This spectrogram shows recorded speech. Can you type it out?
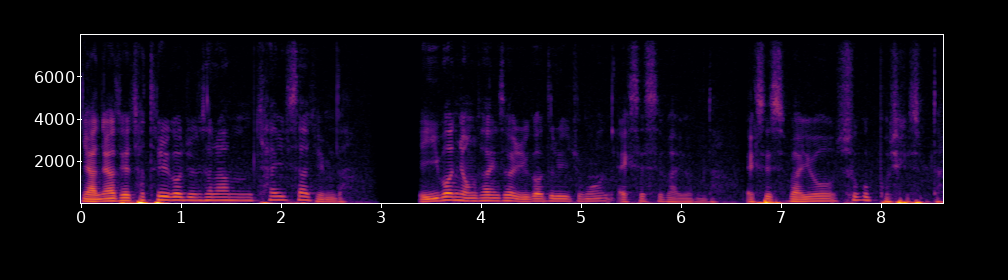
네, 안녕하세요. 차트 읽어준 사람 차일사제입니다. 네, 이번 영상에서 읽어드릴 종목은 엑세스 바이오입니다. 엑세스 바이오 수급 보시겠습니다.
